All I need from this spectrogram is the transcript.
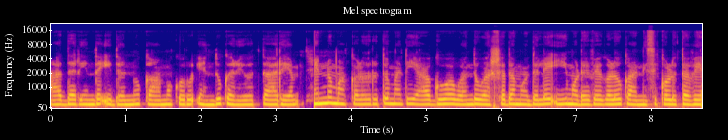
ಆದ್ದರಿಂದ ಇದನ್ನು ಕಾಮಕರು ಎಂದು ಕರೆಯುತ್ತಾರೆ. ಹೆಣ್ಣು ಮಕ್ಕಳು ಋತುಮತಿಯಾಗುವ ಒಂದು ವರ್ಷದ ಮೊದಲೇ ಈ ಮೊಡವೆಗಳು ಕಾಣಿಸಿಕೊಳ್ಳುತ್ತವೆ.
